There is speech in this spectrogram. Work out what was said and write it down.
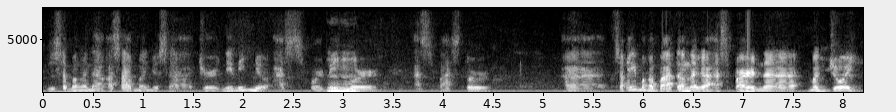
doon sa mga nakasama nyo sa journey ninyo as for labor, as pastor, at saka yung mga batang nag-a-aspire na mag-join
